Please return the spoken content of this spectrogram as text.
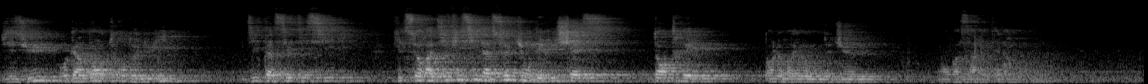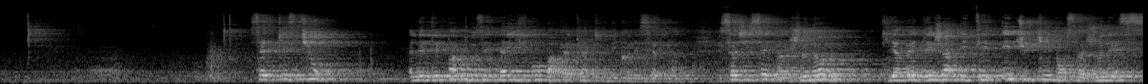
Jésus, regardant autour de lui, dit à ses disciples qu'il sera difficile à ceux qui ont des richesses d'entrer dans le royaume de Dieu on va s'arrêter là. Cette question, elle n'était pas posée naïvement par quelqu'un qui n'y connaissait rien. Il s'agissait d'un jeune homme qui avait déjà été éduqué dans sa jeunesse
